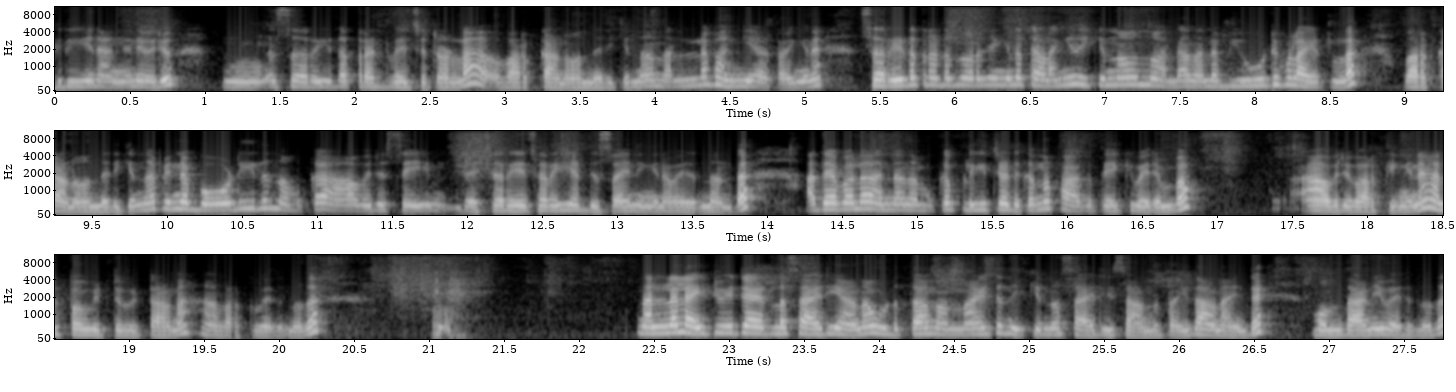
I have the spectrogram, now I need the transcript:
ഗ്രീൻ അങ്ങനെ ഒരു സെറിയുടെ ത്രെഡ് വെച്ചിട്ടുള്ള വർക്കാണ് വന്നിരിക്കുന്നത്. നല്ല ഭംഗിയാട്ടോ ഇങ്ങനെ സെറിയുടെ ത്രെഡ് എന്ന് പറഞ്ഞാൽ ഇങ്ങനെ തിളങ്ങി നിൽക്കുന്നതൊന്നും അല്ല. നല്ല ബ്യൂട്ടിഫുൾ ആയിട്ടുള്ള വർക്കാണ് വന്നിരിക്കുന്നത്. പിന്നെ ബോഡിയിൽ നമുക്ക് ആ ഒരു സെയിം ചെറിയ ചെറിയ ഡിസൈൻ ഇങ്ങനെ വരുന്നുണ്ട്. അതേപോലെ തന്നെ നമുക്ക് പ്ലീറ്റ് എടുക്കുന്ന ഭാഗത്തേക്ക് വരുമ്പോൾ ആ ഒരു വർക്ക് ഇങ്ങനെ അല്പം വിട്ടുവിട്ടാണ് ആ വർക്ക് വരുന്നത്. നല്ല ലൈറ്റ് വെയിറ്റ് ആയിട്ടുള്ള സാരിയാണ്. ഉടുത്താൽ നന്നായിട്ട് നിൽക്കുന്ന സാരീസാണ് കേട്ടോ ഇതാണ് അതിന്റെ മുന്താണി വരുന്നത്.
